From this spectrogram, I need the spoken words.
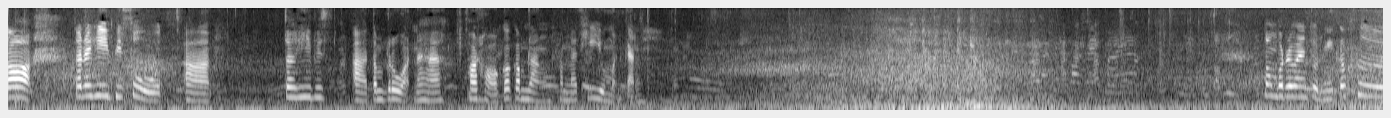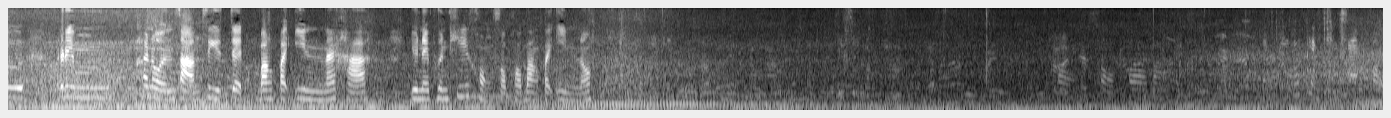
ก็เจ้าหน้าที่พิสูจน์อ่าเจ้าหน้าที่อ่าตำรวจนะคะพอถอก็กำลังทำหน้าที่อยู่เหมือนกัน ตรงบริเวณจุดนี้ก็คือ ริมถนน 347 บางปะอินนะคะ อยู่ในพื้นที่ของสพบางปะอินเนาะก็เก็เหมือนกันของ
